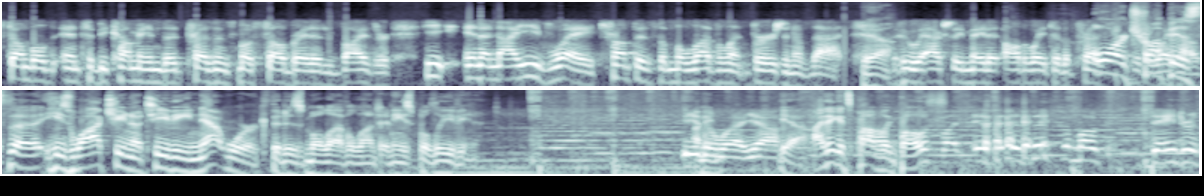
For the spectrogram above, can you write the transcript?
stumbled into becoming the president's most celebrated advisor. He, in a naive way, Trump is the malevolent version of that. Yeah. Who actually made it all the way to the president. Or to the Trump is House. the he's watching a TV network that is malevolent and he's believing it. Either way, yeah. Yeah, I think it's probably um, both. But is, is this the most dangerous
